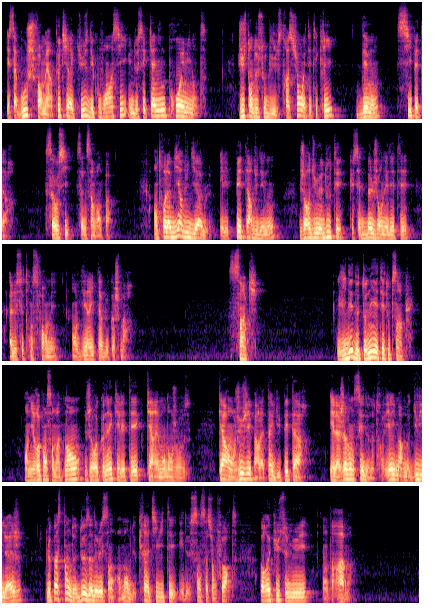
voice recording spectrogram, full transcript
et sa bouche formait un petit rectus découvrant ainsi une de ses canines proéminentes. Juste en dessous de l'illustration était écrit Démon, six pétards. Ça aussi, ça ne s'invente pas. Entre la bière du diable et les pétards du démon, j'aurais dû me douter que cette belle journée d'été allait se transformer en véritable cauchemar. 5. L'idée de Tony était toute simple. En y repensant maintenant, je reconnais qu'elle était carrément dangereuse car en juger par la taille du pétard et l'âge avancé de notre vieille marmotte du village, le passe-temps de deux adolescents en manque de créativité et de sensations fortes aurait pu se muer en drame.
